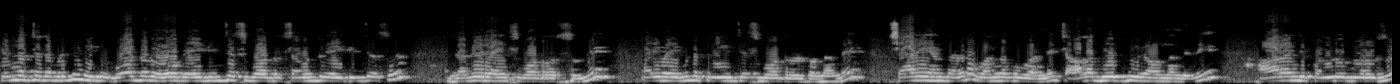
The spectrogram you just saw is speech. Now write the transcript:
కింద వచ్చేటప్పటికి మీకు బోర్డర్ ఒక eight inches border seven to eight inches zari lines border వస్తుంది. పై వైపున త్రీ ఇంచెస్ బోర్డర్ ఉంటుందండి. శారీ అంతా కూడా వంగ పువ్వు అండి చాలా బ్యూటిఫుల్గా ఉందండి ఇది. ఆరెంజ్ పళ్ళు బ్లౌజ్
